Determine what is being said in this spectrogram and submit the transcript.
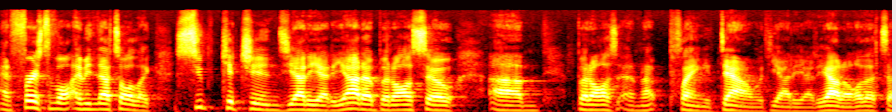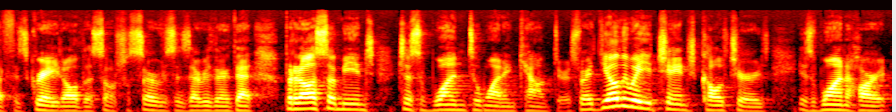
And first of all, I mean that's all like soup kitchens, yada yada yada, but also, um, but also, I'm not playing it down with yada yada yada. All that stuff is great, all the social services, everything like that. But it also means just one-to-one encounters, right? The only way you change cultures is one heart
